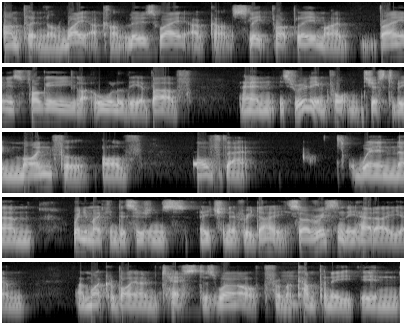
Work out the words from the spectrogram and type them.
I'm putting on weight, I can't lose weight, I can't sleep properly, my brain is foggy, like all of the above. And it's really important just to be mindful of of that when um, when you're making decisions each and every day. So I've recently had a um, a microbiome test as well from a mm. company in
